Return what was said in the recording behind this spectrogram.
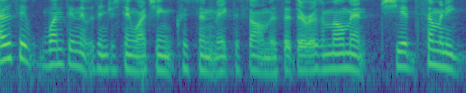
I would say one thing that was interesting watching Kristen make the film is that there was a moment she had so many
